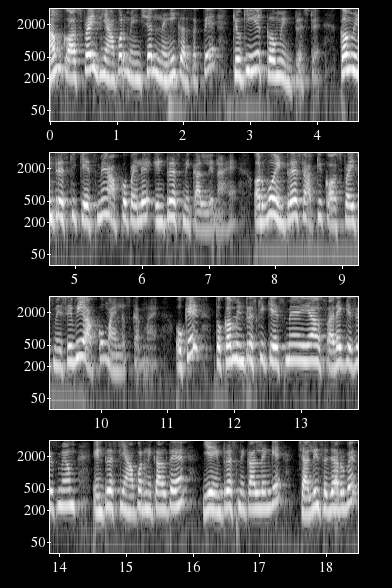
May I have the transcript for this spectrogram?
हम कॉस्ट प्राइस यहाँ पर मेंशन नहीं कर सकते, क्योंकि ये कम इंटरेस्ट है। कम इंटरेस्ट की केस में आपको पहले इंटरेस्ट निकाल लेना है, और वो इंटरेस्ट आपकी कॉस्ट प्राइस में से भी आपको माइनस करना है। ओके तो कम इंटरेस्ट की केस में या सारे केसेस में हम इंटरेस्ट यहाँ पर निकालते हैं। ये इंटरेस्ट निकाल लेंगे, चालीस हज़ार रुपये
